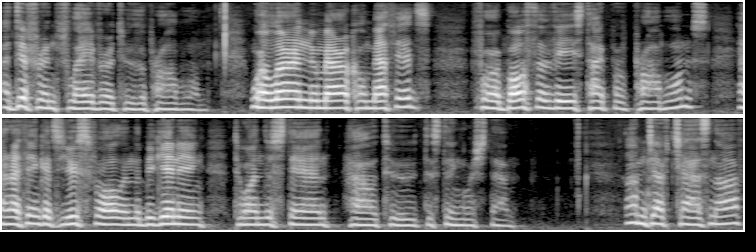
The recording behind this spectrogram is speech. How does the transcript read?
a different flavor to the problem. We'll learn numerical methods for both of these type of problems. And I think it's useful in the beginning to understand how to distinguish them. I'm Jeff Chasnov.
